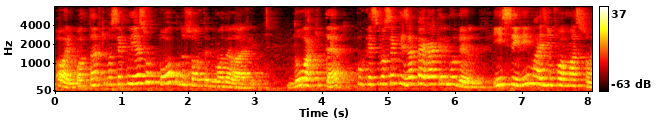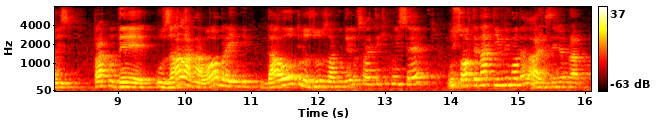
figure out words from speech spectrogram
Ó, é importante que você conheça um pouco do software de modelagem do arquiteto, porque se você quiser pegar aquele modelo e inserir mais informações para poder usar lá na obra e, e dar outros usos ao modelo, você vai ter que conhecer o software nativo de modelagem. Seja para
